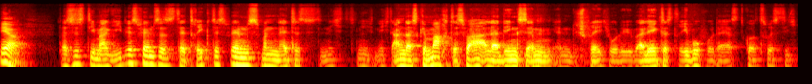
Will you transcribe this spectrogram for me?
Ja, das ist die Magie des Films, das ist der Trick des Films. Man hätte es nicht, nicht, nicht anders gemacht. Es war allerdings im, im Gespräch wurde überlegt, das Drehbuch wurde erst kurzfristig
